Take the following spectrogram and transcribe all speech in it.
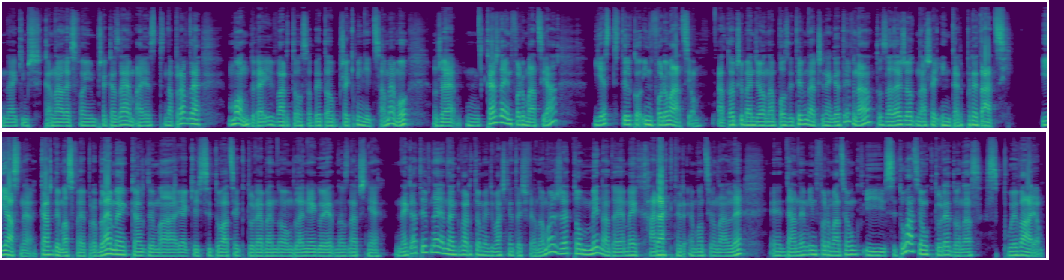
na jakimś kanale swoim przekazałem, a jest naprawdę mądre i warto sobie to przekminić samemu, że mm, każda informacja jest tylko informacją, a to, czy będzie ona pozytywna czy negatywna, to zależy od naszej interpretacji. I jasne, każdy ma swoje problemy, każdy ma jakieś sytuacje, które będą dla niego jednoznacznie negatywne, jednak warto mieć właśnie tę świadomość, że to my nadajemy charakter emocjonalny y, danym informacjom i sytuacjom, które do nas spływają.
